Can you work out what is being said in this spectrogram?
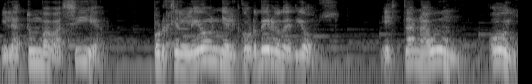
y la tumba vacía, porque el león y el cordero de Dios están aún hoy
